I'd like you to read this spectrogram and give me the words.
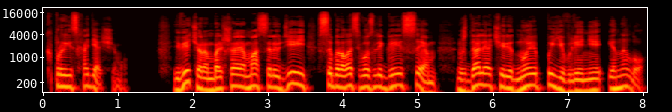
к происходящему. Вечером большая масса людей собралась возле ГСМ, ждали очередное появление НЛО.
